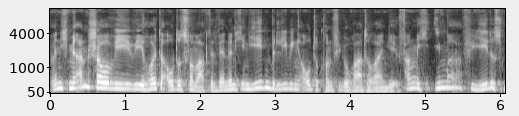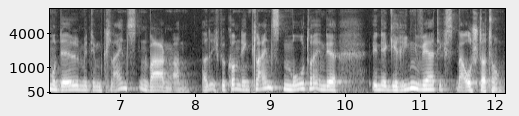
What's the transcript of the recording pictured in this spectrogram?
Wenn ich mir anschaue, wie, wie heute Autos vermarktet werden, wenn ich in jeden beliebigen Autokonfigurator reingehe, fange ich immer für jedes Modell mit dem kleinsten Wagen an. Also ich bekomme den kleinsten Motor in der, in der geringwertigsten Ausstattung.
